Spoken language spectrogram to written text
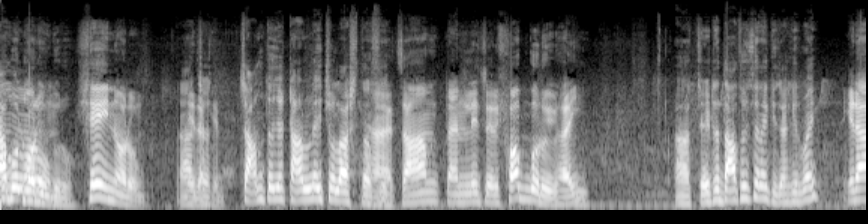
Double নরম গরু। সেই নরম। আচ্ছা দেখেন। চাম তো যে টানলেই চলে আসতেছে। হ্যাঁ চাম টানলেই চলে সব গরুই ভাই। আচ্ছা এটা দাঁত হয়েছে নাকি জাকির ভাই? এরা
